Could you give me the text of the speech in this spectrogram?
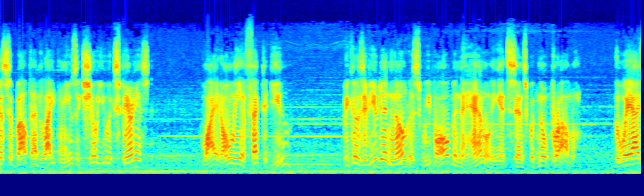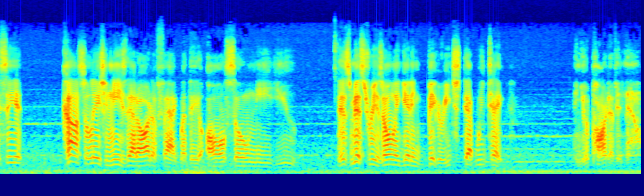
Curious about that light music show you experienced? Why it only affected you? Because if you didn't notice, we've all been handling it since with no problem. The way I see it, Constellation needs that artifact, but they also need you. This mystery is only getting bigger each step we take. And you're part of it now.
